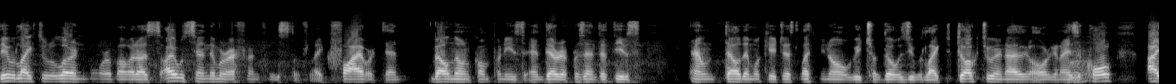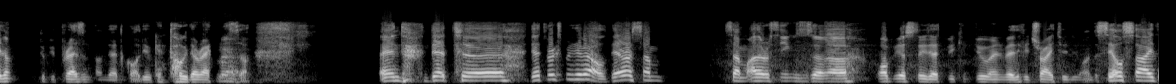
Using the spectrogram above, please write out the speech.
they would like to learn more about us, I would send them a reference list of like five or ten well-known companies and their representatives and tell them, okay, just let me know which of those you would like to talk to, and I'll organize mm-hmm. a call. I don't need to be present on that call. You can talk directly. So, and that uh, that works pretty well. There are some some other things, uh, obviously, that we can do and that we try to do on the sales side.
